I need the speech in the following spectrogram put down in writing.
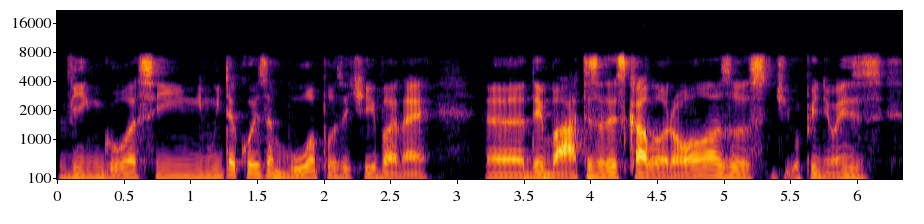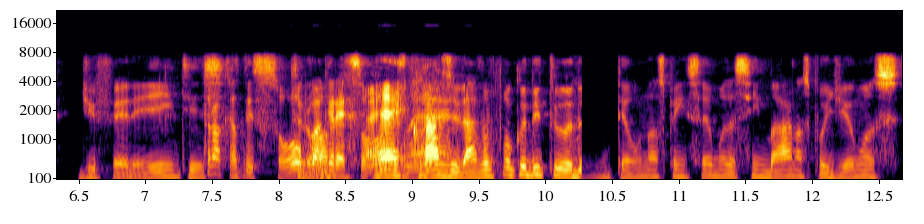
vingou, assim, muita coisa boa, positiva, né? Uh, debates às vezes calorosos, de opiniões diferentes. Trocas de soco, troca... agressões, é, né? quase, dava um pouco de tudo. Então nós pensamos assim, bah, nós podíamos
